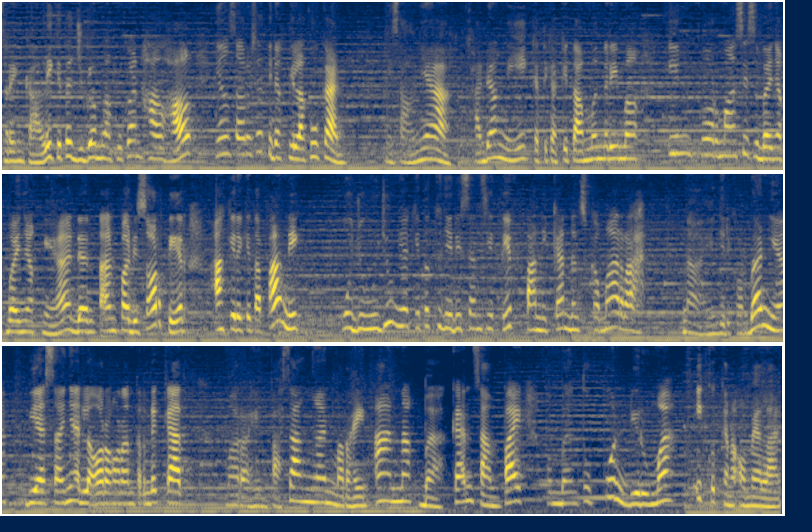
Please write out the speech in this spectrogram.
sering kali kita juga melakukan hal-hal yang seharusnya tidak dilakukan. Misalnya, kadang nih ketika kita menerima informasi sebanyak-banyaknya dan tanpa disortir, akhirnya kita panik, ujung-ujungnya kita tuh jadi sensitif, panikan, dan suka marah. Nah, yang jadi korbannya biasanya adalah orang-orang terdekat marahin pasangan, marahin anak, bahkan sampai pembantu pun di rumah ikut kena omelan.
